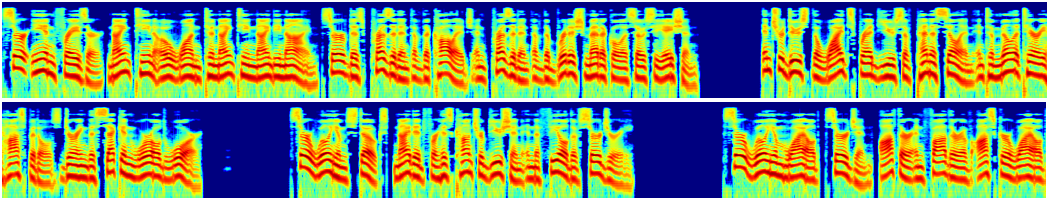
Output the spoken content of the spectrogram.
Sir Ian Fraser (1901–1999) served as president of the college and president of the British Medical Association. Introduced the widespread use of penicillin into military hospitals during the Second World War. Sir William Stokes, knighted for his contribution in the field of surgery. Sir William Wilde, surgeon, author and father of Oscar Wilde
